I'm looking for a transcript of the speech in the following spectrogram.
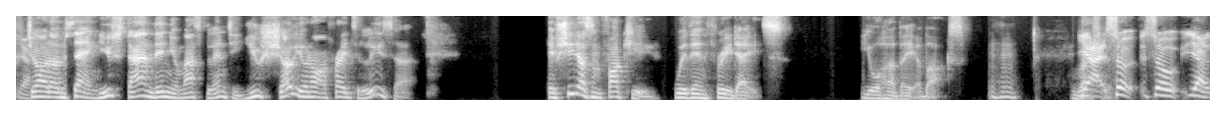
Yeah. do you know what i'm saying? You stand in your masculinity. You show you're not afraid to lose her. If she doesn't fuck you within three dates you're her beta bucks mm-hmm. yeah so so yeah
